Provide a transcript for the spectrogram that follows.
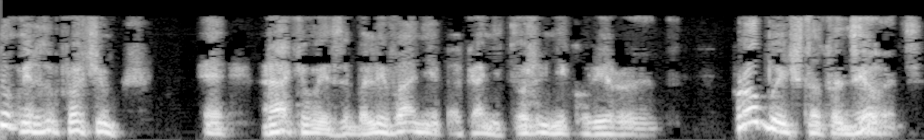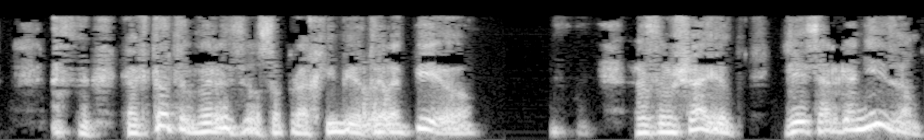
Ну, между прочим, э, раковые заболевания пока они тоже не курируют пробует что-то делать, как кто-то выразился про химиотерапию, разрушают весь организм,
